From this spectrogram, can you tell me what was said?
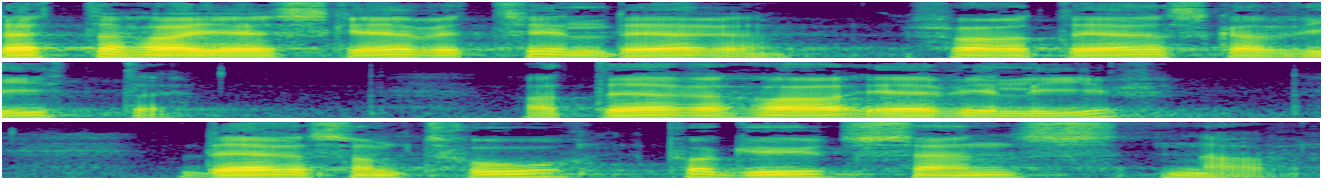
Dette har jeg skrevet til dere for at dere skal vite at dere har evig liv, dere som tror på Guds Sønns navn.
